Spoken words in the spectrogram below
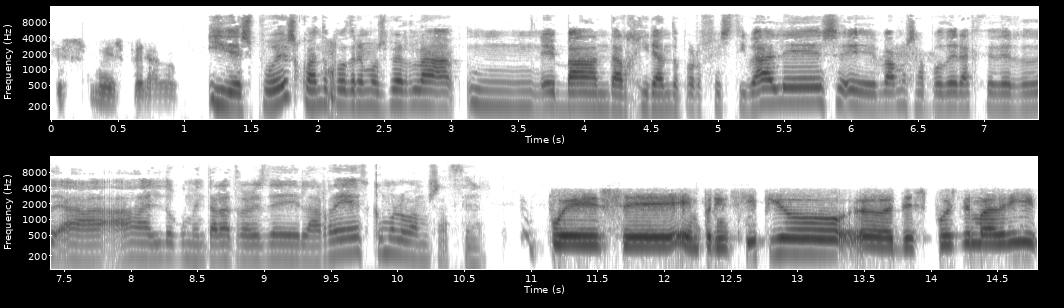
que es muy esperado. Y después, ¿cuándo podremos verla? Mm, ¿Va a andar girando por festivales? ¿Vamos a poder acceder al documental a través de la red? ¿Cómo lo vamos a hacer? Pues eh, en principio eh, después de Madrid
